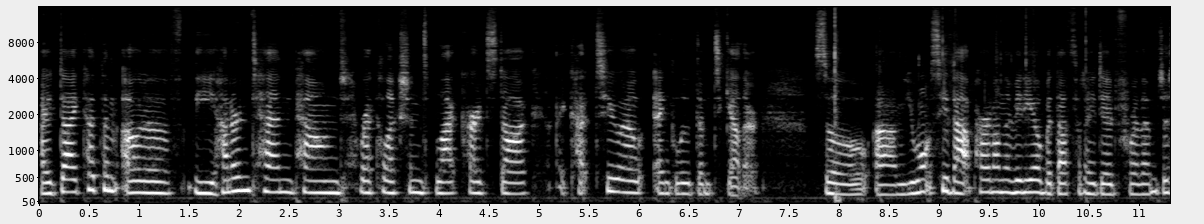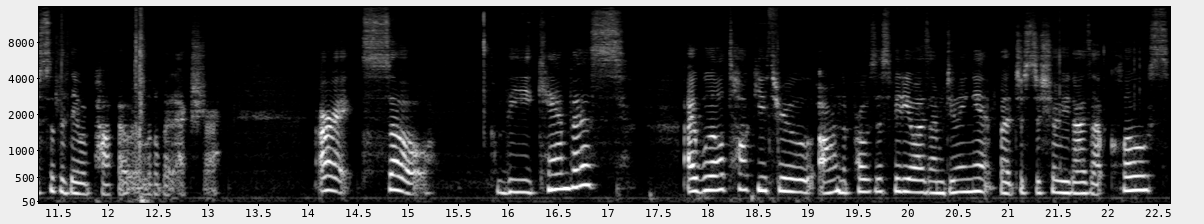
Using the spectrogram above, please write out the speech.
I die cut them out of the 110 pound Recollections black cardstock. I cut two out and glued them together. So um, you won't see that part on the video, but that's what I did for them, just so that they would pop out a little bit extra. Alright, so the canvas I will talk you through on the process video as I'm doing it, but just to show you guys up close,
